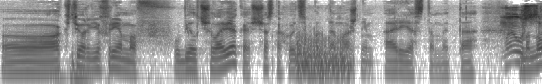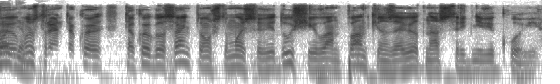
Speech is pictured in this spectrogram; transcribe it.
э, актер Ефремов убил человека, сейчас находится под домашним арестом. Это мы устраиваем, многим... мы устраиваем такое, такое голосование, потому что мой соведущий Иван Панкин зовет нас в Средневековье.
